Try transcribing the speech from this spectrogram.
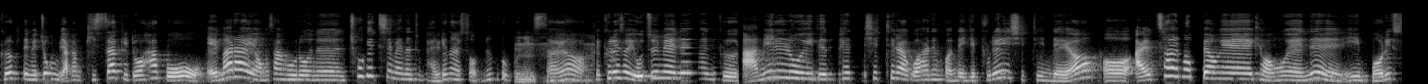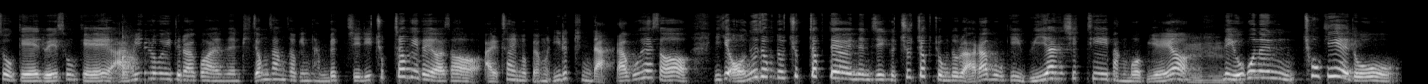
그렇기 때문에 조금 약간 비싸기도 하고 MRI 영상으로는 초기 치매는 좀 발견할 수 없는 부분이 음, 있어요. 음, 음. 그래서 요즘에는 그 아밀로이드 PET CT라고 하는 건데 이게 brain CT인데요. 어, 알츠하이머병의 경우에는 이 머릿속에 뇌 속에 아밀로이드라고 하는 비정상적인 단백질이 축적이 되어서 알츠하이머병을 일으킨다라고 해서 이게 어느 정도 축적되어 있는지 그 축적 정도를 알아보기 위한 CT 방법이에요. 음. 근데 요거는 초기에도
